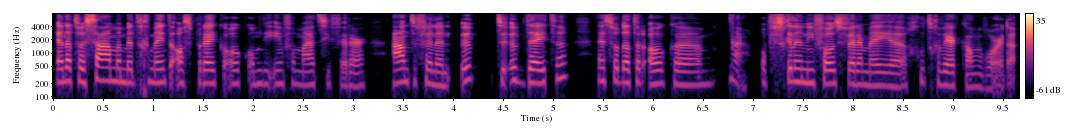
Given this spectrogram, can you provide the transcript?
En dat we samen met de gemeente afspreken ook om die informatie verder aan te vullen en up, te updaten. Hè, zodat er ook uh, nou, op verschillende niveaus verder mee uh, goed gewerkt kan worden.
